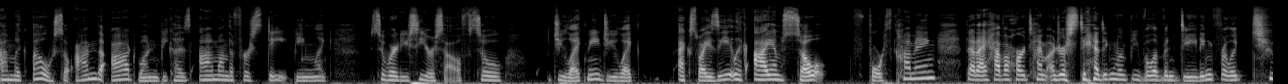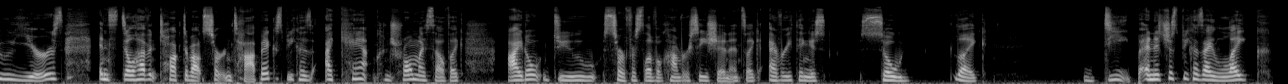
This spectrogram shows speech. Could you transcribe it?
I'm like, oh, so I'm the odd one because I'm on the first date being like, so where do you see yourself? So do you like me? Do you like XYZ? Like, I am so forthcoming that I have a hard time understanding when people have been dating for like two years and still haven't talked about certain topics because I can't control myself. Like, I don't do surface level conversation. It's like everything is so like deep. And it's just because I like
